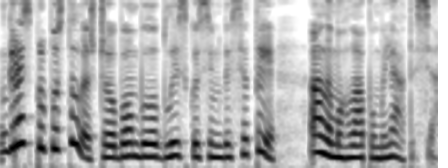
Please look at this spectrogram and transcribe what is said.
Грейс припустила, що обом було близько 70, але могла помилятися.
